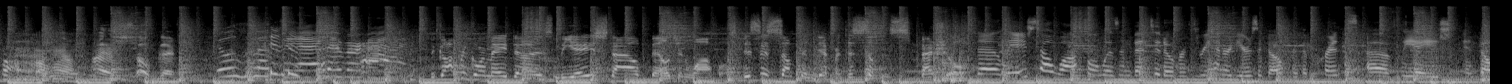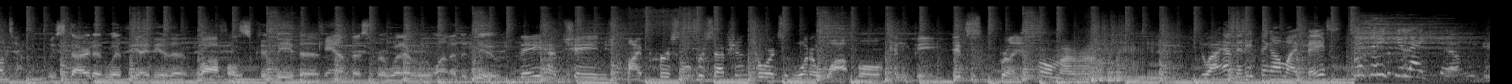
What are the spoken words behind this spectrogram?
That is so good. It was the best thing I've ever had. The Gaufre Gourmet does Liège-style Belgian waffles. This is something different. This is something special. The Liège-style waffle was invented over 300 years ago for the Prince of Liège in Belgium. We started with the idea that waffles could be the canvas for whatever we wanted to do. They have changed my personal perception towards what a waffle can be. It's brilliant. Oh my god. Do I have anything on my face? I think you like it.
